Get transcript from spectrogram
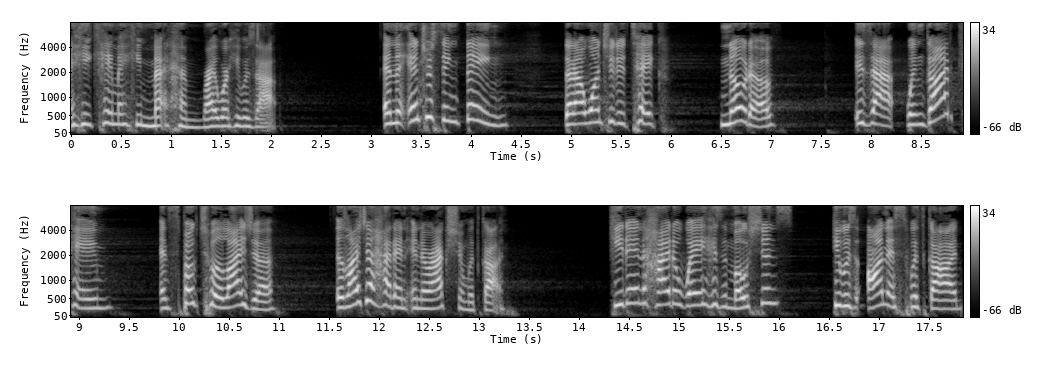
and he came and he met him right where he was at. And the interesting thing that I want you to take note of is that when God came and spoke to Elijah, Elijah had an interaction with God. He didn't hide away his emotions. He was honest with God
